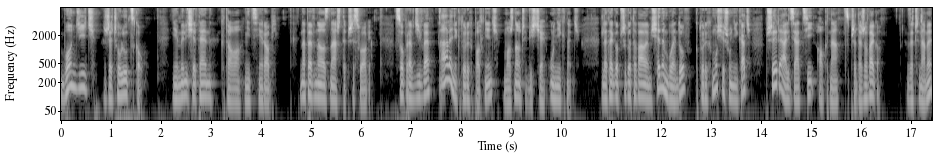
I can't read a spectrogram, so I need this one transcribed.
Błądzić rzeczą ludzką. Nie myli się ten, kto nic nie robi. Na pewno znasz te przysłowie. Są prawdziwe, ale niektórych potknięć można oczywiście uniknąć. Dlatego przygotowałem 7 błędów, których musisz unikać przy realizacji okna sprzedażowego. Zaczynamy?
